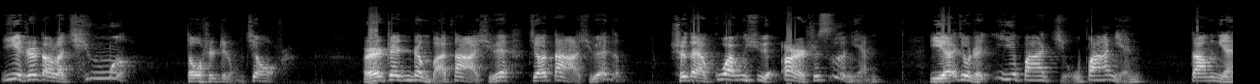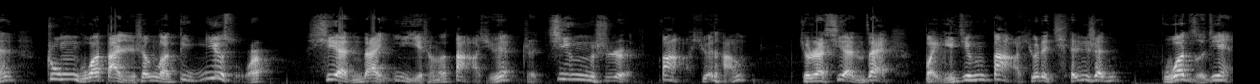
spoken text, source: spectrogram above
一直到了清末都是这种叫法。而真正把大学叫大学的。是在光绪二十四年，也就是一八九八年，当年中国诞生了第一所现代意义上的大学，是京师大学堂，就是现在北京大学的前身。国子监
